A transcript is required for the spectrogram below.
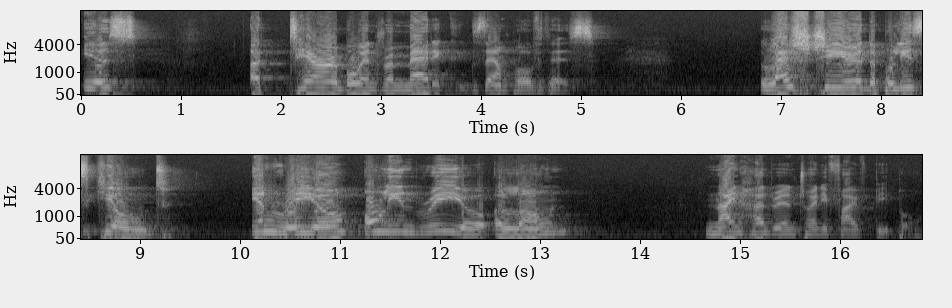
is a terrible and dramatic example of this. Last year, the police killed in Rio, only in Rio alone, 925 people.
